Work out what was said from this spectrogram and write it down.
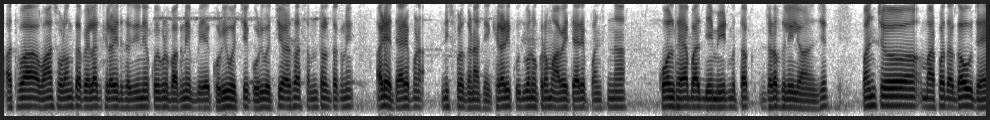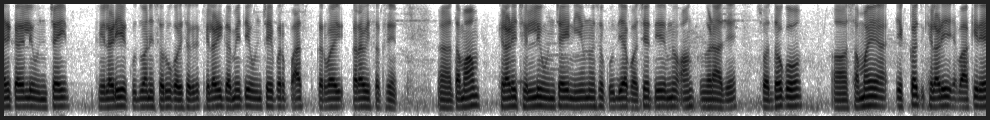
અથવા વાંસ ઓળંગતા પહેલાં જ ખેલાડી શરીરને કોઈ પણ ભાગને ઘોડી વચ્ચે ઘોડી વચ્ચે અથવા સમતલ તકને અડે ત્યારે પણ નિષ્ફળ ગણાશે. ખેલાડી કૂદવાનો ક્રમ આવે ત્યારે પંચના કોલ થયા બાદ બે મિનિટમાં તક ઝડપથી લઈ લેવાની છે. પંચ મારફત અગાઉ જાહેર કરેલી ઊંચાઈ ખેલાડીએ કૂદવાની શરૂ કરી શકે છે. ખેલાડી ગમે તે ઊંચાઈ પર પાસ કરવા કરાવી શકશે. તમામ ખેલાડી છેલ્લી ઊંચાઈ નિયમનો કૂદ્યા પછી તેમનો અંક ગણાશે. સ્પર્ધકો સમય એક જ ખેલાડી બાકી રહે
